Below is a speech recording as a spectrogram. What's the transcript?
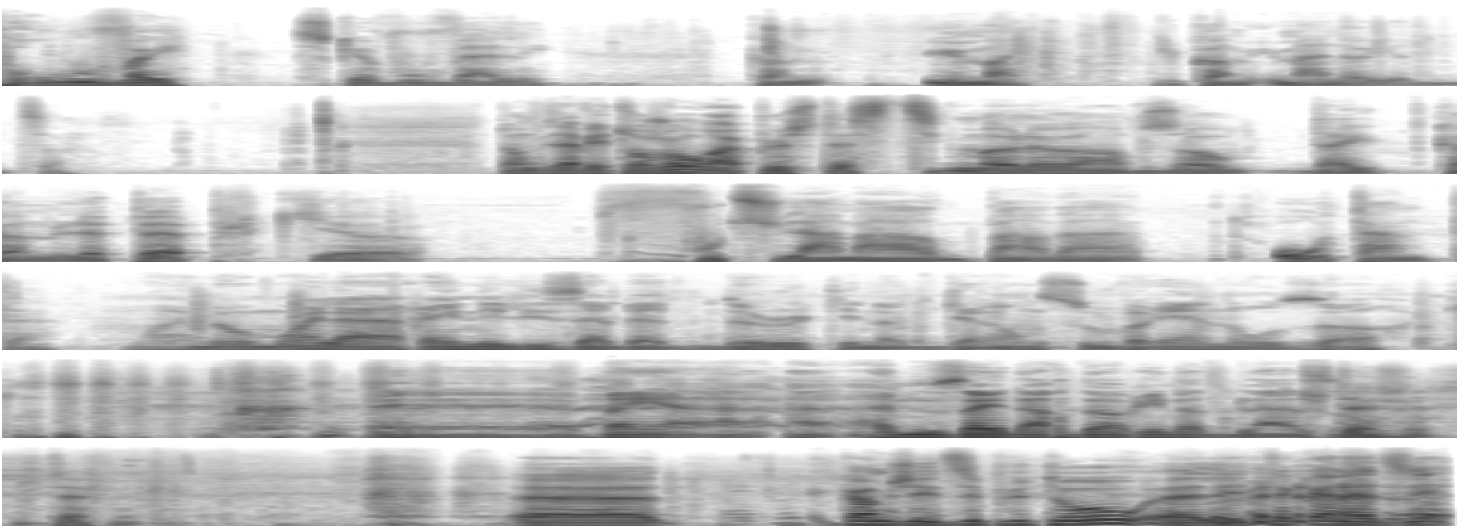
prouver ce que vous valez comme humain, comme humanoïde. Donc vous avez toujours un peu ce stigma-là en vous autres d'être comme le peuple qui a foutu la merde pendant autant de temps. Ouais, mais au moins la reine Elisabeth II, qui est notre grande souveraine aux orques, euh, ben, elle, elle- elle nous aide à redorer notre blason. Tout à fait, tout à fait. Euh, comme j'ai dit plus tôt, euh, l'État canadien.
